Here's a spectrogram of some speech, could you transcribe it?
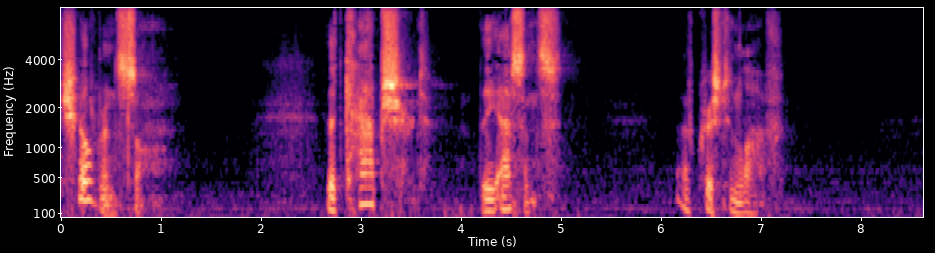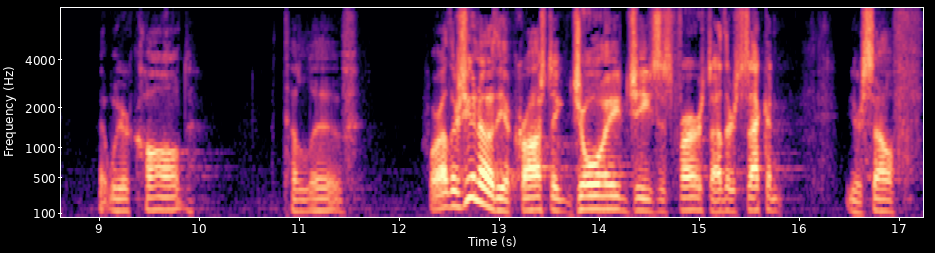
children's song that captured the essence of Christian love. That we are called to live for others. You know the acrostic joy, Jesus first, others second, yourself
